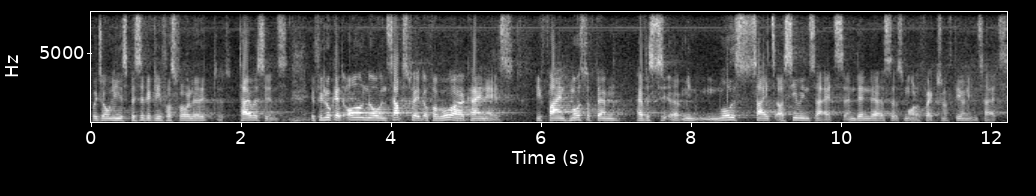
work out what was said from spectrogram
which only specifically phosphorylate tyrosines. If you look at all known substrate of Aurora kinase, we find most of them have a, I mean, most sites are serine sites, and then there's a smaller fraction of threonine sites.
